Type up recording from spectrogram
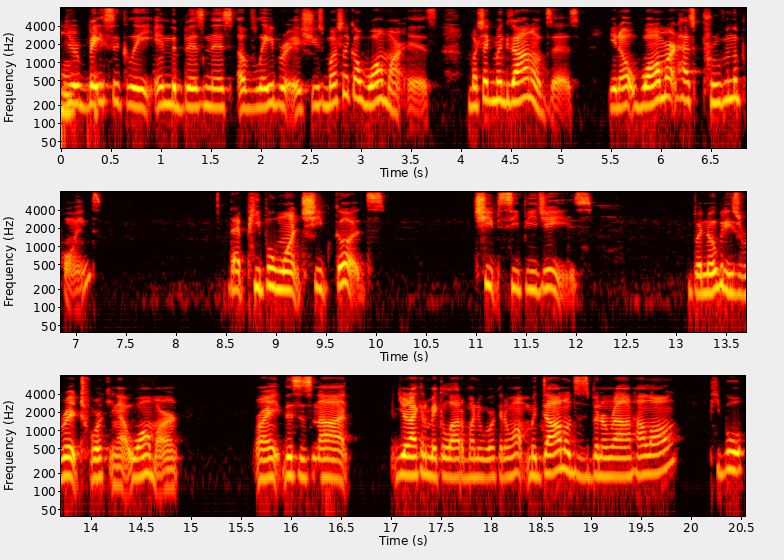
Mm. You're basically in the business of labor issues, much like a Walmart is, much like McDonald's is. You know, Walmart has proven the point that people want cheap goods, cheap CPGs. But nobody's rich working at Walmart, right? This is not, you're not going to make a lot of money working at Walmart. McDonald's has been around how long? People,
